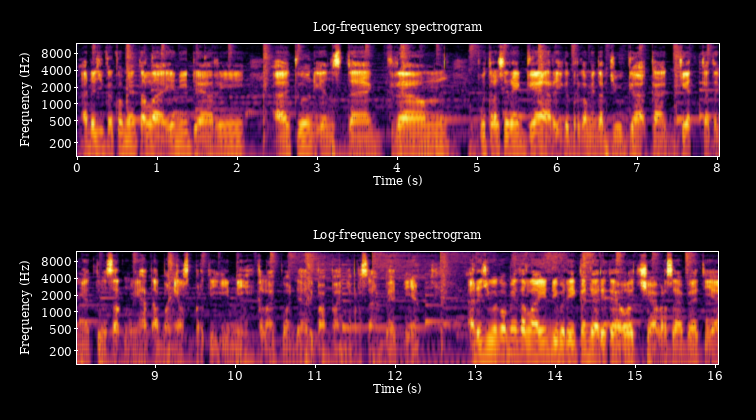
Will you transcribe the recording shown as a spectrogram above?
Ada juga komentar lain nih dari akun Instagram Putra Siregar ikut berkomentar juga kaget katanya tuh saat melihat Abang El seperti ini kelakuan dari papanya persahabat ya. Ada juga komentar lain diberikan dari Teh Ocha persahabat ya.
